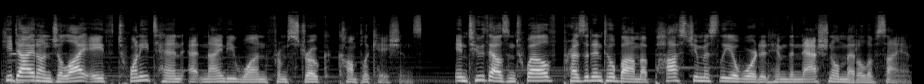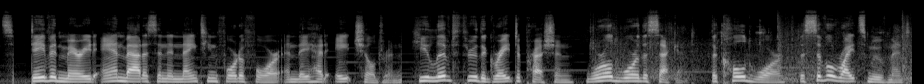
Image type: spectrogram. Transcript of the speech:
He died on July 8, 2010 at 91 from stroke complications. In 2012, President Obama posthumously awarded him the National Medal of Science. David married Ann Madison in 1944 and they had eight children. He lived through the Great Depression, World War II, the Cold War, the Civil Rights Movement,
